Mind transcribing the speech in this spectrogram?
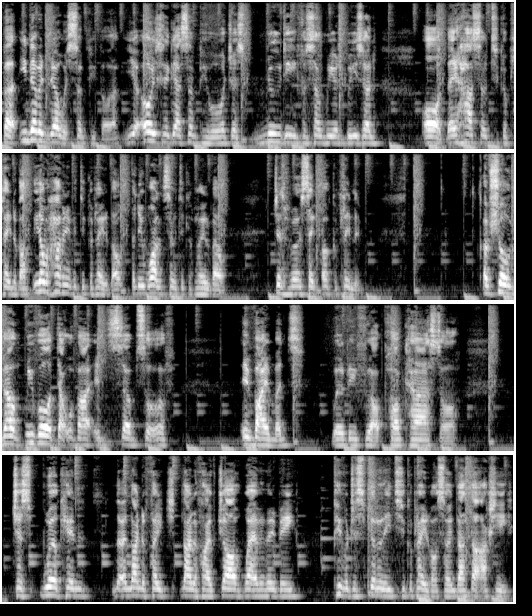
but you never know with some people. You're always gonna get some people who are just moody for some weird reason, or they have something to complain about. They don't have anything to complain about, but they want something to complain about, just for the sake of complaining. I'm sure we've, all, we've all dealt with that in some sort of environment, whether it be through our podcast or just working a nine to five nine to five job, whatever it may be. People just feel the need to complain about something that's not actually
